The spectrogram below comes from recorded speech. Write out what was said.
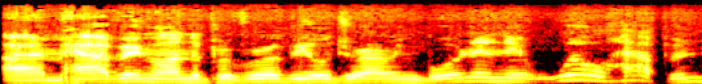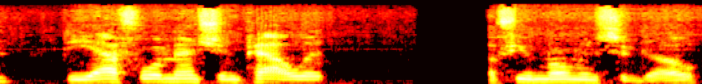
I'm having on the proverbial drawing board, and it will happen, the aforementioned palette a few moments ago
